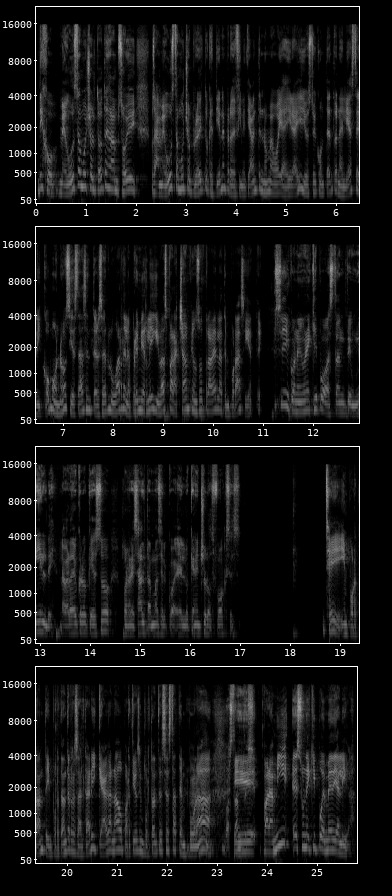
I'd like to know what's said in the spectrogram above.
dijo, me gusta mucho el Tottenham, soy, o sea, me gusta mucho el proyecto que tiene, pero definitivamente no me voy a ir ahí, yo estoy contento en el Leicester y cómo no, si estás en tercer lugar de la Premier League y vas para Champions otra vez la temporada siguiente. Sí, con un equipo bastante humilde. La verdad yo creo que eso pues resalta más el, lo que han hecho los Foxes. Sí, importante, importante resaltar y que ha ganado partidos importantes esta temporada. bastante. Eh, para mí es un equipo de media liga.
